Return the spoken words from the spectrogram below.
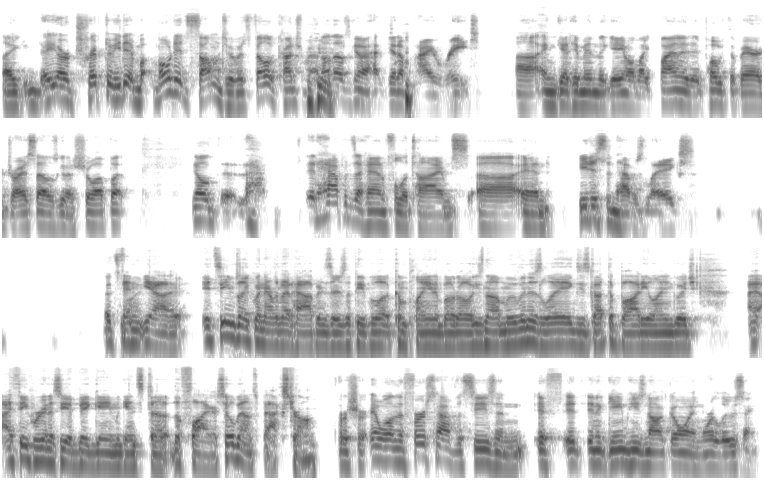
like or tripped him? He did. Mo did something to him. His fellow countryman. I thought that was to get him irate uh, and get him in the game. I'm like, finally, they poked the bear and Draisaitl was going to show up. But, you know, it happens a handful of times. Uh, and he just didn't have his legs. That's and yeah, it seems like whenever that happens, there's the people that complain about, oh, he's not moving his legs, he's got the body language. I, I think we're going to see a big game against uh, the Flyers. He'll bounce back strong for sure. And well, in the first half of the season, if it, in a game he's not going, we're losing.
